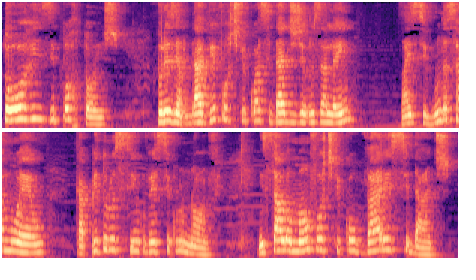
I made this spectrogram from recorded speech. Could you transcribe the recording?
torres e portões. Por exemplo, Davi fortificou a cidade de Jerusalém, lá em 2 Samuel, capítulo 5, versículo 9. E Salomão fortificou várias cidades.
